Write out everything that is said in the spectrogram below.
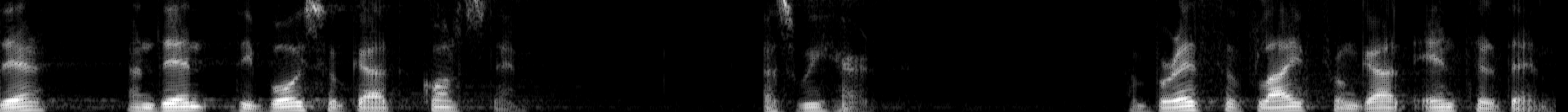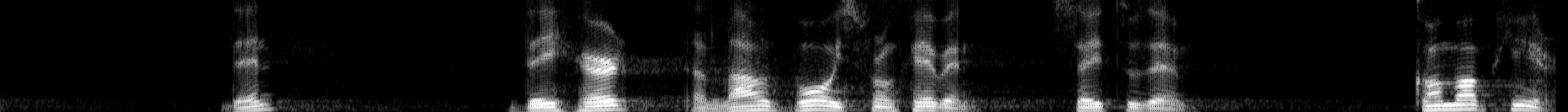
there, and then the voice of God calls them, as we heard. A breath of life from God entered them. Then they heard a loud voice from heaven say to them, Come up here.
